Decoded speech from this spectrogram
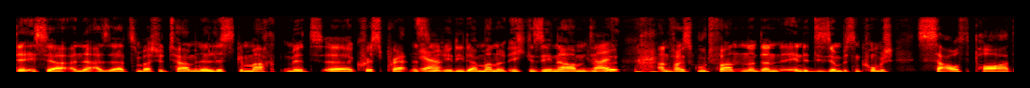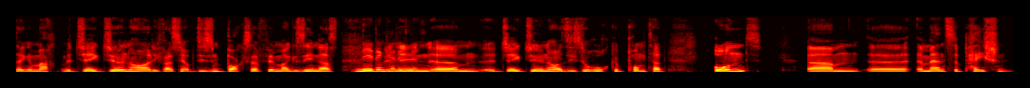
der ist ja, ne, also er hat zum Beispiel Terminal List gemacht mit äh, Chris Pratt, eine Ja. Serie, die der Mann und ich gesehen haben, Ich die weiß. wir anfangs gut fanden und dann endet die so ein bisschen komisch. Southpaw hat er gemacht mit Jake Gyllenhaal. Ich weiß nicht, ob du diesen Boxerfilm mal gesehen hast, Nee, den kenne ich den nicht. ähm, Jake Gyllenhaal sich so hochgepumpt hat. Und ähm, äh, Emancipation,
